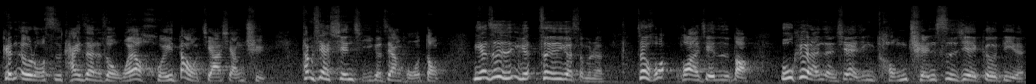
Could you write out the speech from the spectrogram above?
跟俄罗斯开战的时候，我要回到家乡去。他们现在掀起一个这样活动。你看，这是一个这是一个什么人？这华华尔街日报，乌克兰人现在已经从全世界各地的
